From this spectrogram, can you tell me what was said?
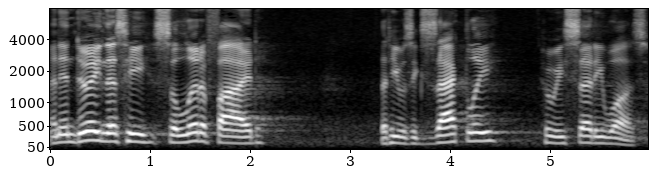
And in doing this, he solidified that he was exactly who he said he was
